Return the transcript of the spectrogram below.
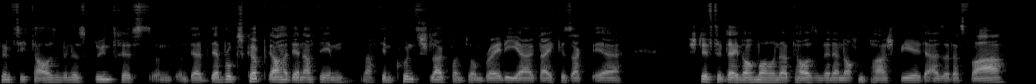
50.000, wenn du das Grün triffst. Und, und der, der Brooks Köpker hat ja nach dem, nach dem Kunstschlag von Tom Brady ja gleich gesagt, er stiftet gleich nochmal 100.000, wenn er noch ein paar spielt. Also das war,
